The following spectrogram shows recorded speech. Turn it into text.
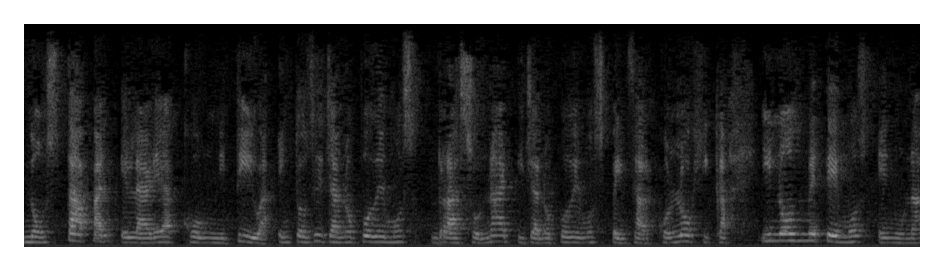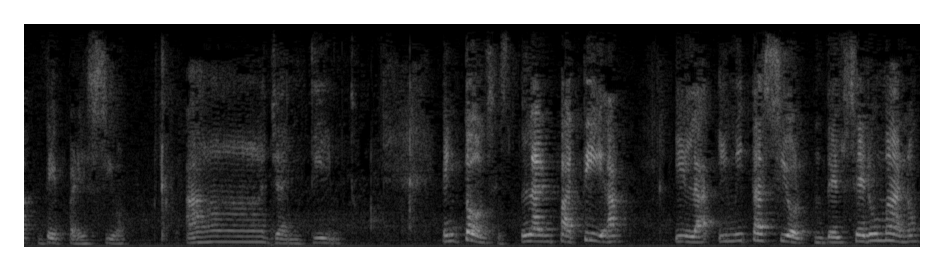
nos tapan el área cognitiva, entonces ya no podemos razonar y ya no podemos pensar con lógica y nos metemos en una depresión. Ah, ya entiendo. Entonces, la empatía y la imitación del ser humano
